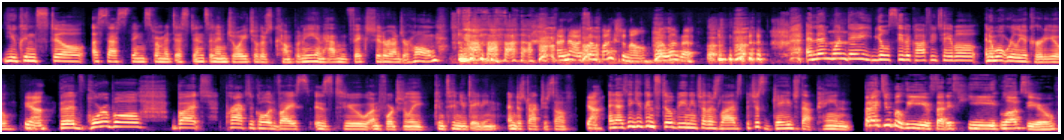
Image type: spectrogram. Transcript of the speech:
you can still assess things from a distance and enjoy each other's company and have them fix shit around your home. I know it's so functional. I love it. and then one day you'll see the coffee table and it won't really occur to you. Yeah, The horrible but practical advice is to unfortunately continue dating and distract yourself. Yeah. And I think you can still be in each other's lives, but just gauge that pain. But I do believe that if he loves you,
